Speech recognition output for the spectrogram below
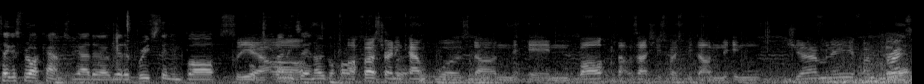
take us through our camps. We had a, we had a brief stint in Bath. So yeah, our, Oberhof. our first training camp was done in Bath. That was actually supposed to be done in Germany, if I'm correct.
